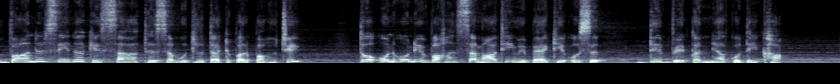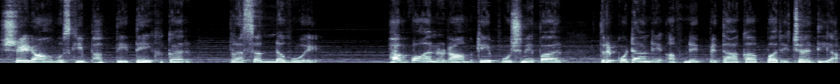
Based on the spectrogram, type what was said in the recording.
वानर सेना के साथ समुद्र तट पर पहुँचे तो उन्होंने वहाँ समाधि में बैठी उस दिव्य कन्या को देखा। श्री राम उसकी भक्ति देखकर प्रसन्न हुए। भगवान राम के पूछने पर त्रिकुटा ने अपने पिता का परिचय दिया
